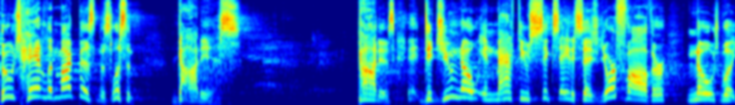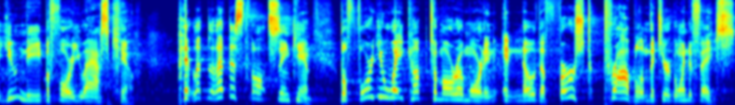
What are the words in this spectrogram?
who's handling my business? Listen, God is. God is. Did you know in Matthew 6 8 it says, Your Father knows what you need before you ask Him? let, let this thought sink in. Before you wake up tomorrow morning and know the first problem that you're going to face,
